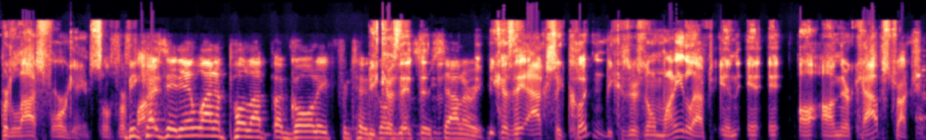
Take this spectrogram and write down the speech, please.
for the last four games. So for because five, they didn't want to pull up a goalie for to because go they, their salary because they actually couldn't because there's no money left in, in, in on their cap structure.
